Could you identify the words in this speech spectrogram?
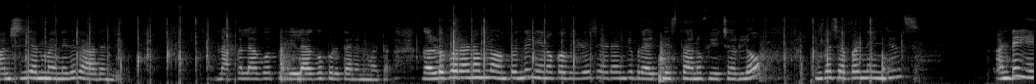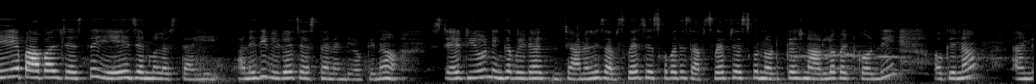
మనిషి జన్మ అనేది రాదండి. నక్కలాగో పిల్లిలాగో పుడతారనమాట గరుడ పురాణంలో ఉంటుంది. నేను ఒక వీడియో చేయడానికి ప్రయత్నిస్తాను ఫ్యూచర్లో. ఇంకా చెప్పండి ఏంజిల్స్? అంటే ఏ ఏ పాపాలు చేస్తే ఏ ఏ జన్మలు వస్తాయి అనేది వీడియో చేస్తానండి ఓకేనా? స్టేట్ యూన్ ఇంకా వీడియో ఛానల్ని సబ్స్క్రైబ్ చేసుకోకపోతే సబ్స్క్రైబ్ చేసుకొని నోటిఫికేషన్ ఆన్లో పెట్టుకోండి ఓకేనా? అండ్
